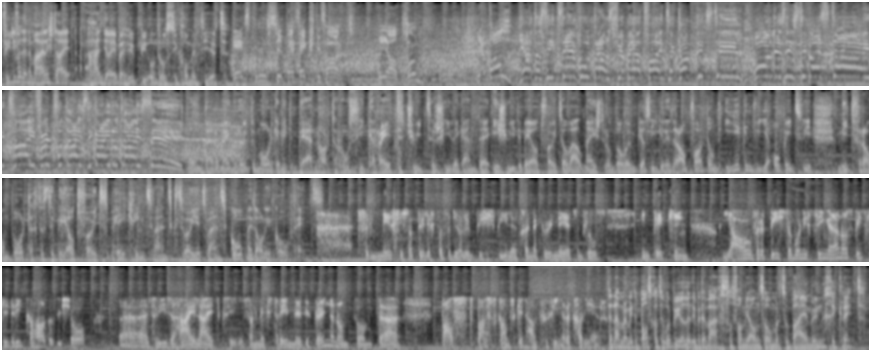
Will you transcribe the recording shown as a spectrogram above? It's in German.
Viele von diesen Meilensteinen haben ja eben Hüppi und Russi kommentiert. Jetzt braucht sie perfekte Fahrt. Beat, komm. Jawohl! Ja, das sieht heute Morgen mit dem Bernhard Russi geredet. Die Schweizer Skilegende ist wieder Beat Feutz, auch Weltmeister und Olympiasieger in der Abfahrt und irgendwie auch ein bisschen mitverantwortlich, dass der Beat Feutz Peking 2022 Goldmedaille geholt hat. Für mich ist natürlich, dass er die Olympischen Spiele können gewinnen jetzt am Schluss in Peking. Ja, auf einer Piste, wo ich die Finger auch noch ein bisschen drin hatte, das ist schon äh, ein riesen Highlight gewesen. Das habe ich extrem nötig gönnen und, und äh, passt, passt ganz genau zu seiner Karriere. Dann haben wir mit dem Pascal Zuberbühler über den Wechsel von Jan Sommer zu Bayern München geredet.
